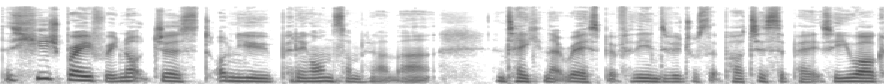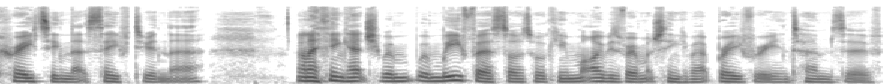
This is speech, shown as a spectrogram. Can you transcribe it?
There's huge bravery, not just on you putting on something like that and taking that risk, but for the individuals that participate. So you are creating that safety in there. And I think actually, when, when we first started talking, I was very much thinking about bravery in terms of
